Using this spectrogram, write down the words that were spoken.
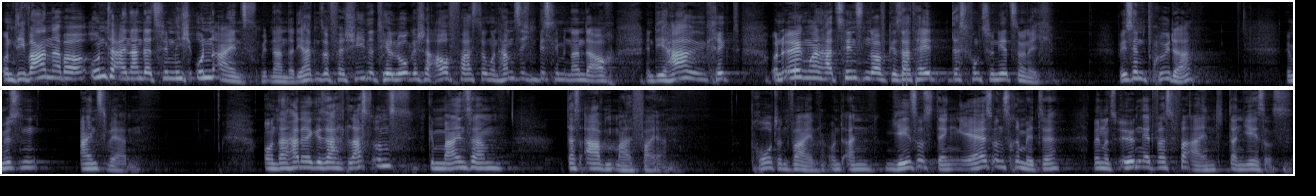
und die waren aber untereinander ziemlich uneins miteinander. Die hatten so verschiedene theologische Auffassungen und haben sich ein bisschen miteinander auch in die Haare gekriegt. Und irgendwann hat Zinzendorf gesagt, hey, das funktioniert so nicht. Wir sind Brüder, wir müssen eins werden. Und dann hat er gesagt, lasst uns gemeinsam das Abendmahl feiern. Brot und Wein und an Jesus denken. Er ist unsere Mitte. Wenn uns irgendetwas vereint, dann Jesus.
